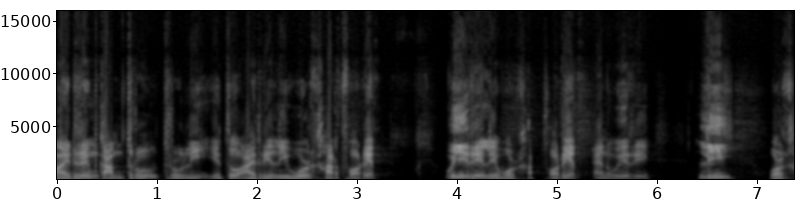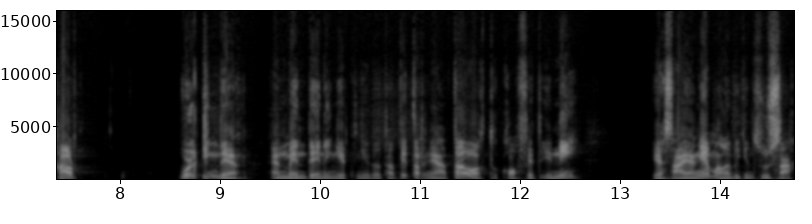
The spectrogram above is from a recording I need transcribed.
my dream come true, truly itu I really work hard for it. We really work hard for it and we really work hard working there and maintaining it gitu. Tapi ternyata waktu COVID ini ya sayangnya malah bikin susah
